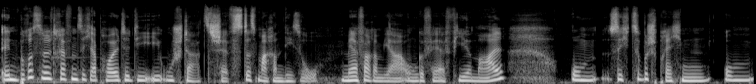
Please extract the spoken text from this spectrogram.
In Brüssel treffen sich ab heute die EU-Staatschefs. Das machen die so. Mehrfach im Jahr, ungefähr viermal, um sich zu besprechen, um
